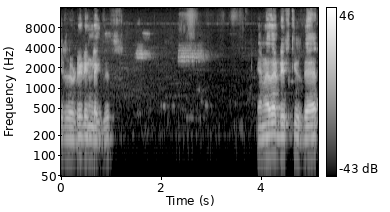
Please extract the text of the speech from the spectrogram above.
It is rotating like this. Another disc is there.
